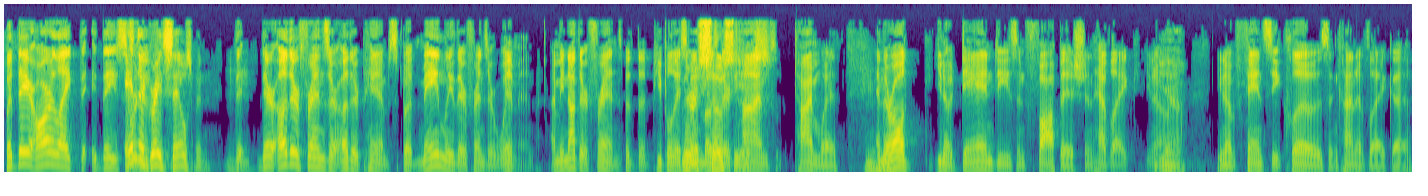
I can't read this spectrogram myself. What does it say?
but they are like they, they sort And they're of, great salesmen. th- their other friends are other pimps, but mainly their friends are women. I mean, not their friends, but the people they They're spend most of their associates. time time with, Mm-hmm. and they're all you know dandies and foppish and have like you know Yeah. you know fancy clothes and kind of like a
